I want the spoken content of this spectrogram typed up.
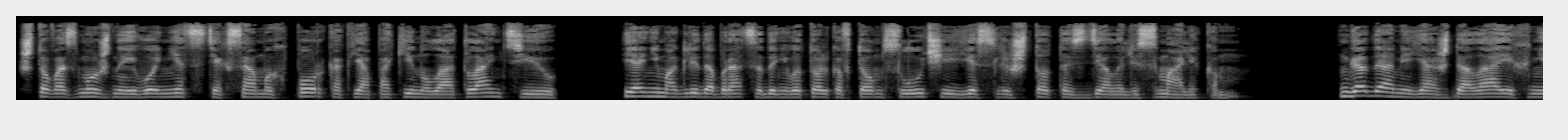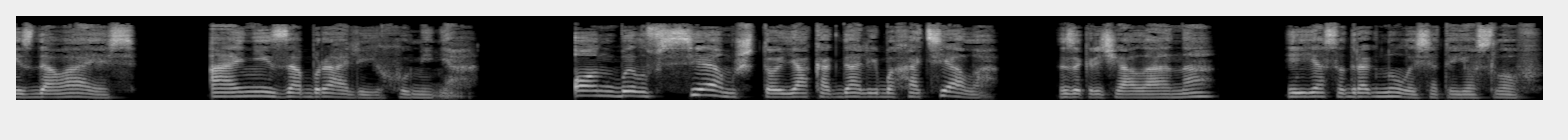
Что, возможно, его нет с тех самых пор, как я покинула Атлантию, и они могли добраться до него только в том случае, если что-то сделали с Маликом. Годами я ждала их, не сдаваясь, а они забрали их у меня. Он был всем, что я когда-либо хотела, закричала она, и я содрогнулась от ее слов.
